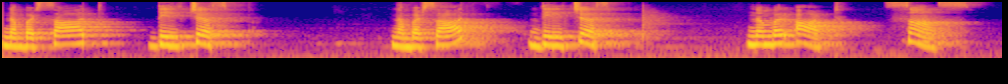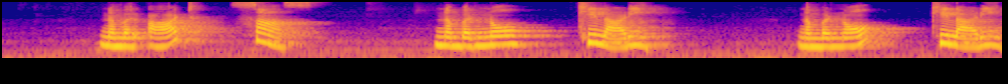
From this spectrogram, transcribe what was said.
नंबर सात, दिलचस्प। नंबर सात, दिलचस्प। नंबर आठ, सांस। नंबर आठ, सांस। नंबर नौ, खिलाड़ी। नंबर नौ, खिलाड़ी।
